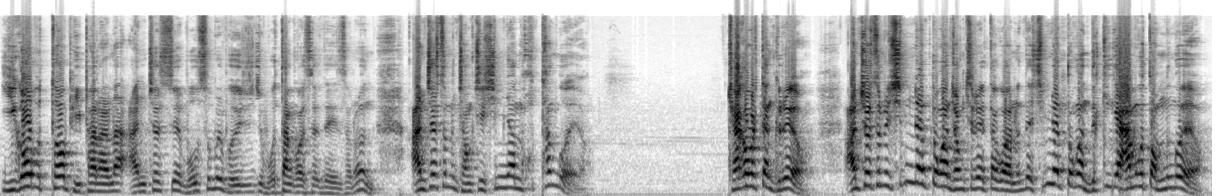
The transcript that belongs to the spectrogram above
이거부터 비판하는 안철수의 모습을 보여주지 못한 것에 대해서는 안철수는 정치 10년 헛한 거예요. 제가 볼 땐 그래요. 안철수는 10년 동안 정치를 했다고 하는데 10년 동안 느낀 게 아무것도 없는 거예요.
